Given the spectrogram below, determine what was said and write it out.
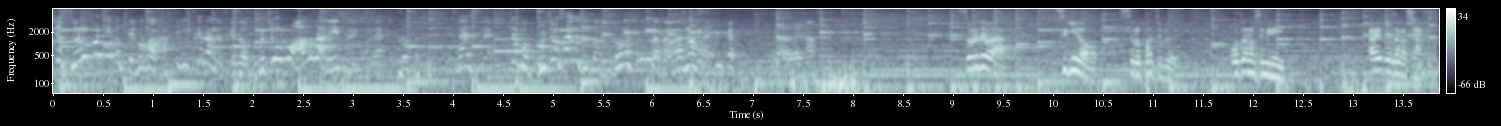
一応スローパチブって僕は勝手につけたんですけど、部長も安藤さんでいいですね、これね。ないですね。じゃあもう部長最後ちょっと動画してみてください。お願いします。じゃあ、お願いします。それでは次のスローパチブお楽しみにありがとうございまし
